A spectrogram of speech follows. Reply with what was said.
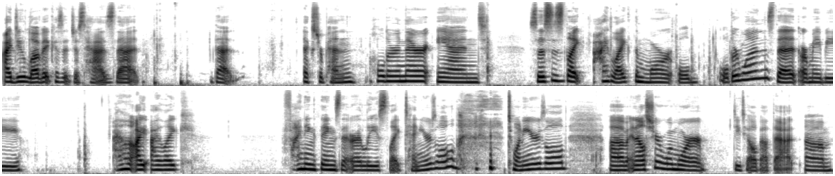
I do love it because it just has that that extra pen holder in there. And so this is like, I like the more old, older ones that are maybe, I don't know, I, I like finding things that are at least like 10 years old, 20 years old. Um, and I'll share one more detail about that. Um,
